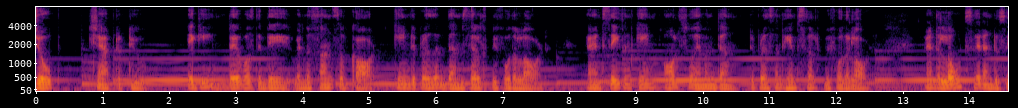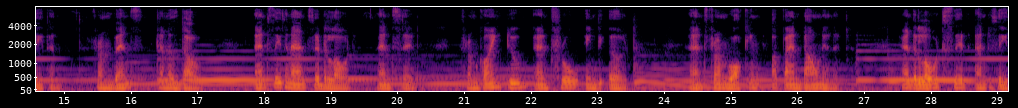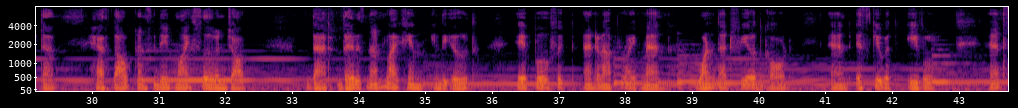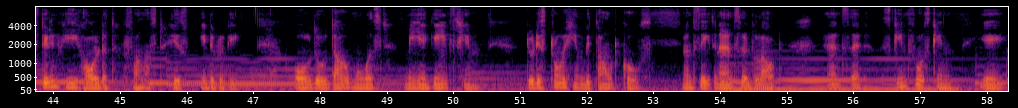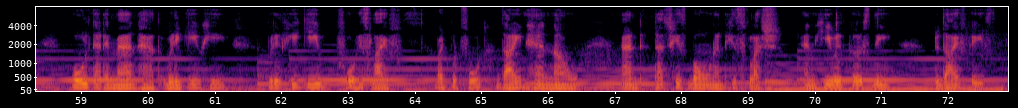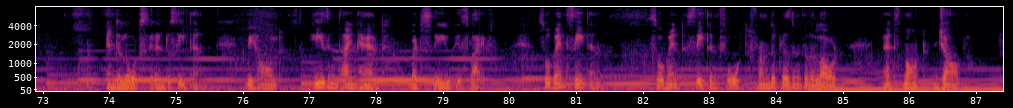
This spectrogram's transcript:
Job chapter 2 Again there was the day when the sons of God came to present themselves before the Lord, and Satan came also among them to present himself before the Lord. And the Lord said unto Satan, From whence comest thou? And Satan answered the Lord and said, From going to and fro in the earth, and from walking up and down in it. And the Lord said unto Satan, Hast thou considered my servant Job, that there is none like him in the earth, a perfect and an upright man, one that feareth God and escheweth evil, and still he holdeth fast his integrity, although thou movest me against him, to destroy him without cause. And Satan answered the Lord and said, Skin for skin, yea, all that a man hath will give he will he give for his life. But put forth thine hand now, and touch his bone and his flesh, and he will curse thee to thy face. And the Lord said unto Satan, Behold, he is in thine hand, but save his life. So went Satan, so went Satan forth from the presence of the Lord, and smote Job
